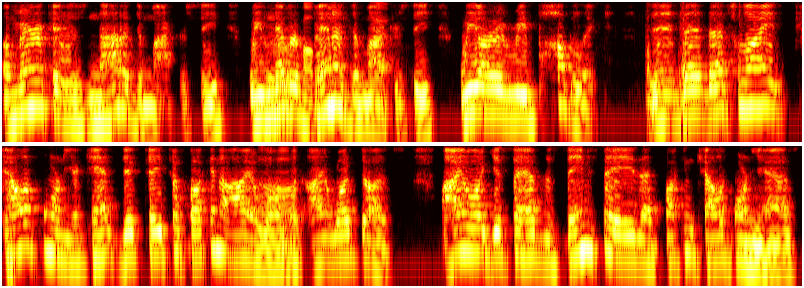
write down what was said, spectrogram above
America is not a democracy. We've We're never been a democracy. We are a republic. That, that- that's why California can't dictate to fucking Iowa Uh-huh. what Iowa does. Iowa gets to have the same say that fucking California has,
